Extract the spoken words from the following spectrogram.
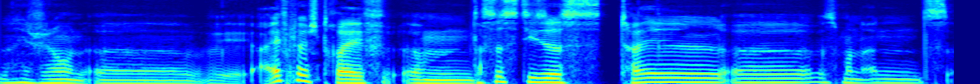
lass mich schauen. Äh, iFlash Drive, ähm, das ist dieses Teil, äh, was man ans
